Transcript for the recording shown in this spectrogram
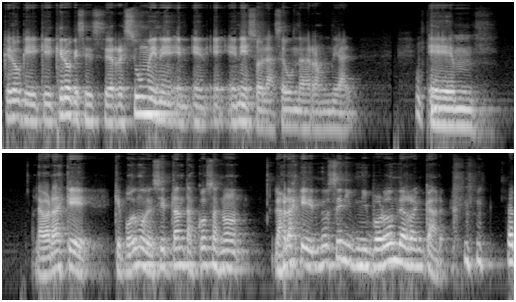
Creo que, creo que se, resume en, eso la Segunda Guerra Mundial. Em, la verdad es que, podemos decir tantas cosas, no, la verdad es que no sé ni, por dónde arrancar. Yo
